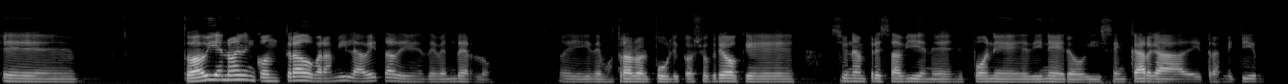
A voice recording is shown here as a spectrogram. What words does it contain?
Eh, todavía no han encontrado para mí la beta de, de venderlo y de mostrarlo al público. Yo creo que si una empresa viene, pone dinero y se encarga de transmitir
